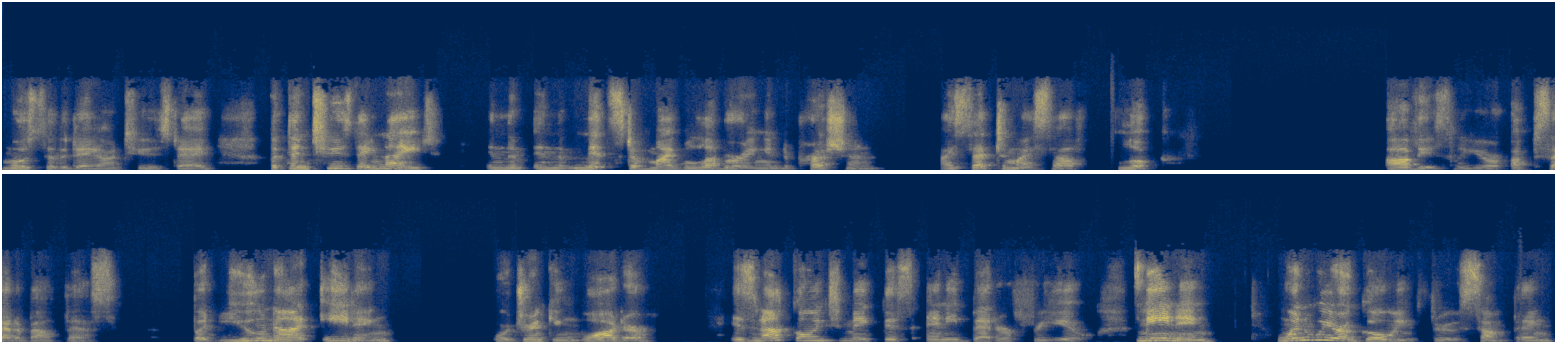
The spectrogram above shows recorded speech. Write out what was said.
most of the day on Tuesday, but then Tuesday night, in the in the midst of my blubbering and depression, I said to myself, look, obviously you're upset about this, but you not eating or drinking water is not going to make this any better for you. Meaning, when we are going through something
